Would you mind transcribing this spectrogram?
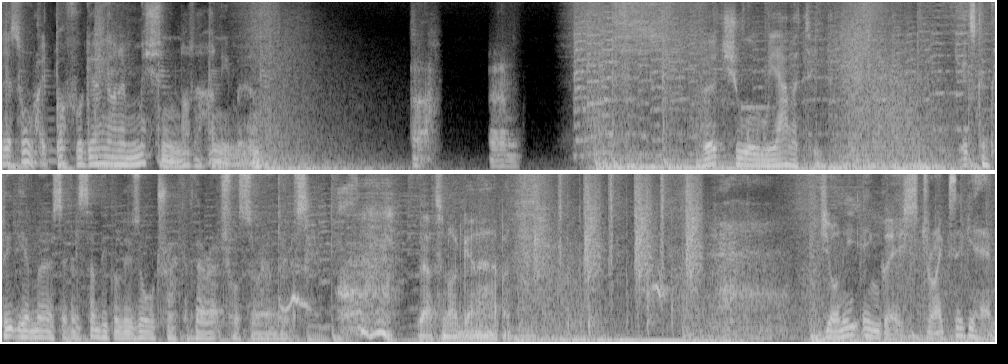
Yes, all right, Bough. We're going on a mission, not a honeymoon. Ah, um, Virtual reality. it's completely immersive, and some people lose all track of their actual surroundings. That's not gonna happen. Johnny English strikes again.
